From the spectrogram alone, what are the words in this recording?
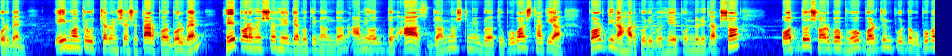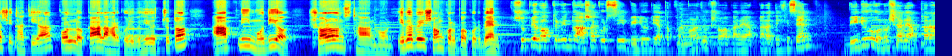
করবেন। এই মন্ত্র উচ্চারণ শেষে তারপর বলবেন, হে পরমেশ্বর, হে দেবকী নন্দন, আমি অদ্য আজ জন্মাষ্টমী ব্রত উপবাস থাকিয়া পরদিন আহার করিব। হে পুণ্ডরিকাক্ষ অদ্য সর্বভোগ বর্জনপূর্বক উপবাসী থাকিয়া কল্ল কাল আহার করিব। হে অচ্যুত, আপনি মোদীয় স্মরণ স্থান হন। এভাবেই সংকল্প করবেন। সুপ্রিয় ভক্তবৃন্দ, আশা করছি ভিডিওটি এতক্ষণ মনোযোগ সহকারে আপনারা দেখেছেন। ভিডিও অনুসারে আপনারা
